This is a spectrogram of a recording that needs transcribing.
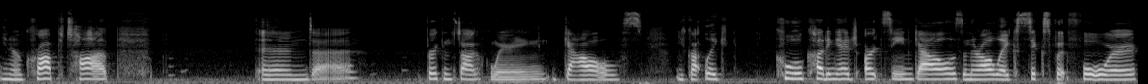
you know crop top and uh, Birkenstock wearing gals. You've got like cool cutting edge art scene gals, and they're all like six foot four,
